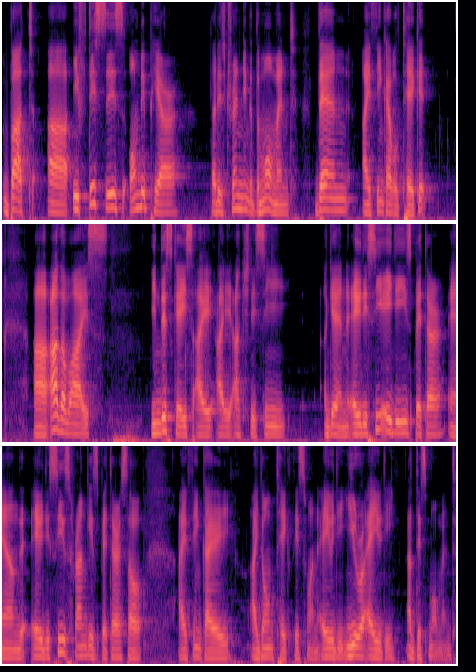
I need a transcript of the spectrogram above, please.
but uh, if this is only pair that is trending at the moment, then I think I will take it. Uh, otherwise, in this case, I, I actually see again, AUD is better and AUD Swiss franc is better, so I think I, I don't take this one, AUD, Euro AUD at this moment.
